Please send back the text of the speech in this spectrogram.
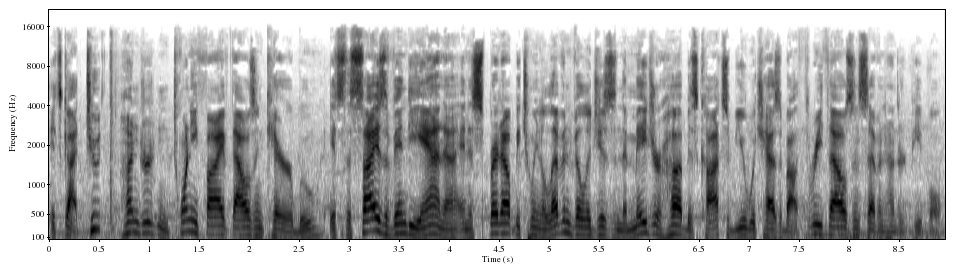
It's got 225,000 caribou. It's the size of Indiana and is spread out between 11 villages, and the major hub is Kotzebue, which has about 3,700 people.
